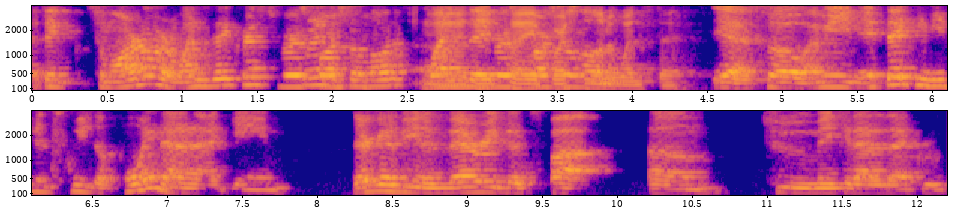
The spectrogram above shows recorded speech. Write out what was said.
I think tomorrow or Wednesday, Chris, versus Wednesday. Barcelona. Uh, Wednesday they versus play Barcelona. Wednesday. Yeah, so I mean, if they can even squeeze a point out of that game, they're going to be in a very good spot um, to make it out of that group.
